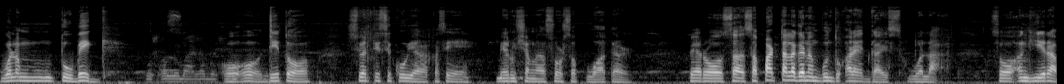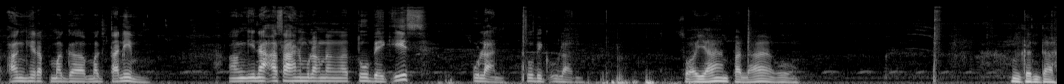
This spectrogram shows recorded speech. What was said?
walang tubig. Oo, dito, swerte si kuya kasi meron siyang ah, source of water. Pero sa, sa part talaga ng bundok arayat guys, wala. So, ang hirap, ang hirap mag, ah, magtanim. Ang inaasahan mo lang ng ah, tubig is ulan, tubig ulan. So, ayan pala, oh. Ang ganda.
